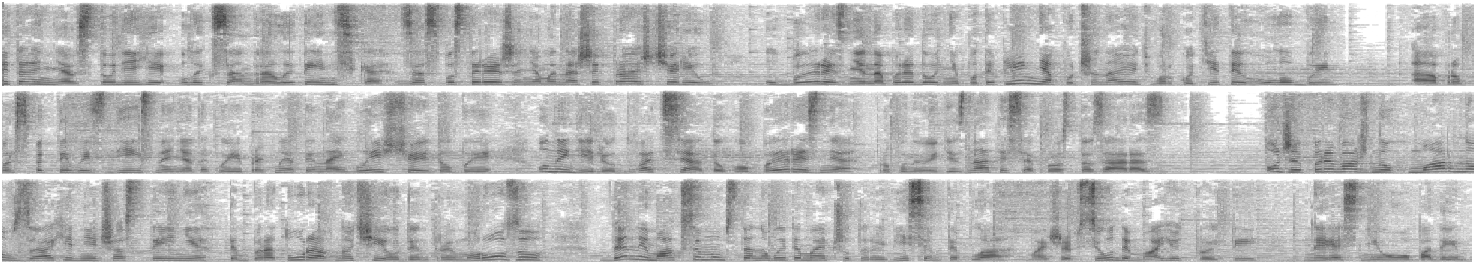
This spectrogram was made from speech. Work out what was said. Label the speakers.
Speaker 1: Вітання в студії Олександра Литинська. За спостереженнями наших пращурів, у березні напередодні потепління починають воркотіти голуби. А про перспективи здійснення такої прикмети найближчої доби у неділю 20 березня пропоную дізнатися просто зараз. Отже, переважно хмарно в західній частині. Температура вночі 1-3 морозу, денний максимум становитиме 4-8 тепла. Майже всюди мають пройти нерясні опади.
